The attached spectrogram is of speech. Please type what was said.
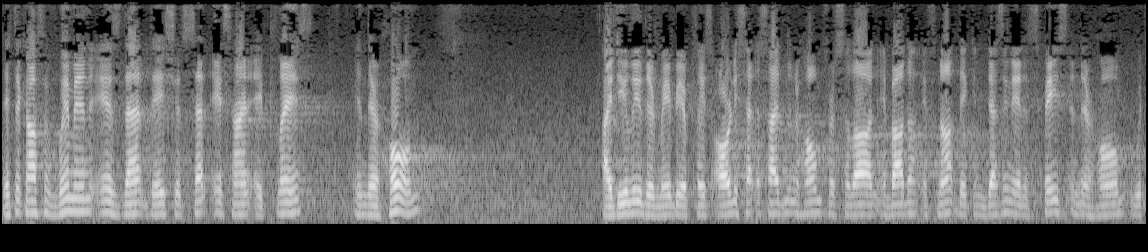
The itikaf of women is that they should set aside a place in their home Ideally, there may be a place already set aside in their home for salah and ibadah. If not, they can designate a space in their home, which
